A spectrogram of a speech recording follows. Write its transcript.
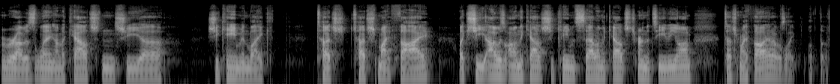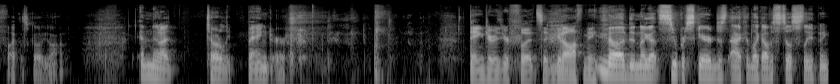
Remember I was laying on the couch and she uh she came and like touched touched my thigh. Like she I was on the couch, she came and sat on the couch, turned the TV on, touched my thigh, and I was like, What the fuck is going on? And then I totally banged her. banged her with your foot, said get off me. No, I didn't. I got super scared, just acted like I was still sleeping.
